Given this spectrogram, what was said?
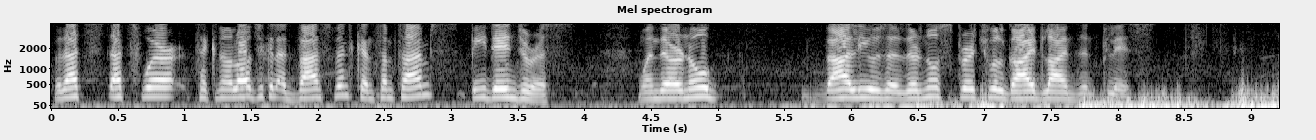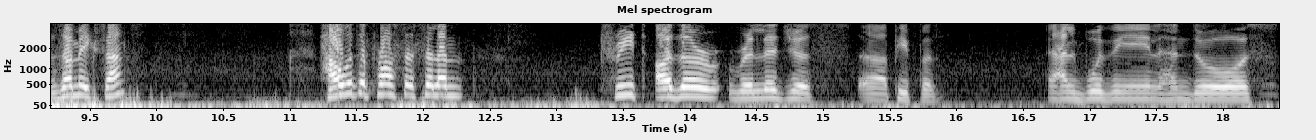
but that's that's where technological advancement can sometimes be dangerous when there are no values there's no spiritual guidelines in place does that make sense how would the Prophet ﷺ treat other religious uh, people? يعني البوذيين الهندوس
